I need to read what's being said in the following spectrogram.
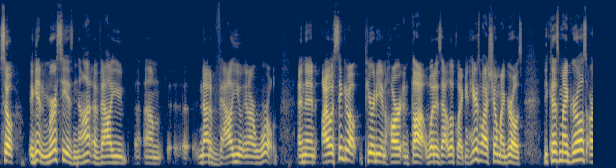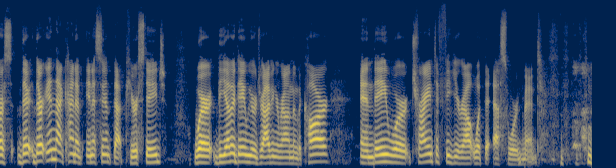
So again, mercy is not a value, um, uh, not a value in our world. And then I was thinking about purity in heart and thought, what does that look like? And here's why I show my girls, because my girls are they're they're in that kind of innocent, that pure stage, where the other day we were driving around in the car, and they were trying to figure out what the S word meant.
